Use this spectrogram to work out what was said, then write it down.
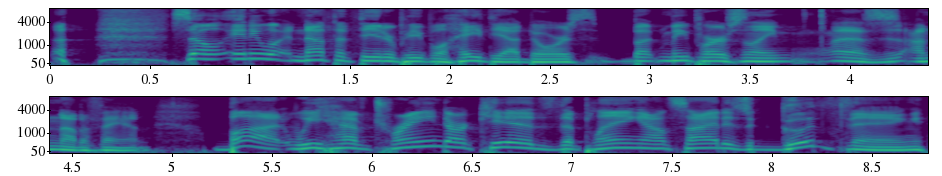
so, anyway, not that theater people hate the outdoors, but me personally, eh, I'm not a fan. But we have trained our kids that playing outside is a good thing,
